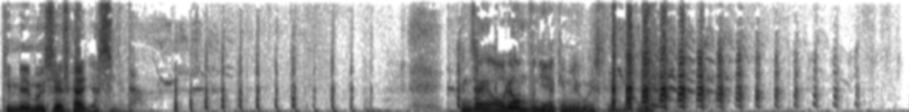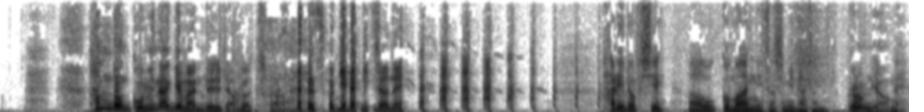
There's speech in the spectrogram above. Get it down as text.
김밀물 씨의 사연이었습니다. 굉장히 어려운 분이에요, 김일물 씨. 네. 한번 고민하게 만들죠. 그렇죠. 소개하기 전에. 할일 없이 아, 웃고만 있었습니다. 전. 그럼요. 네.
